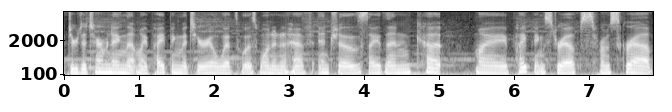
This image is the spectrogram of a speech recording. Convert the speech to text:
After determining that my piping material width was one and a half inches, I then cut my piping strips from scrap.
